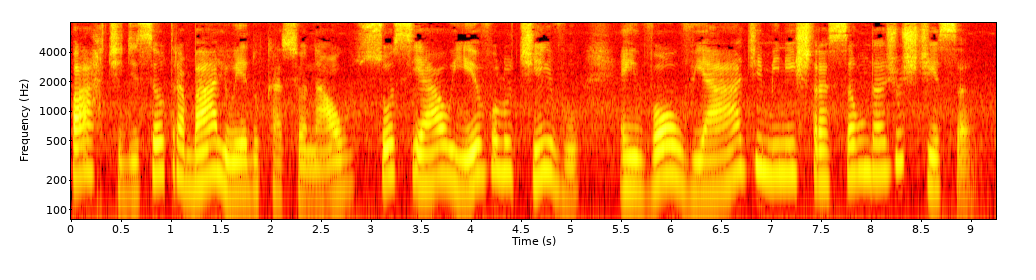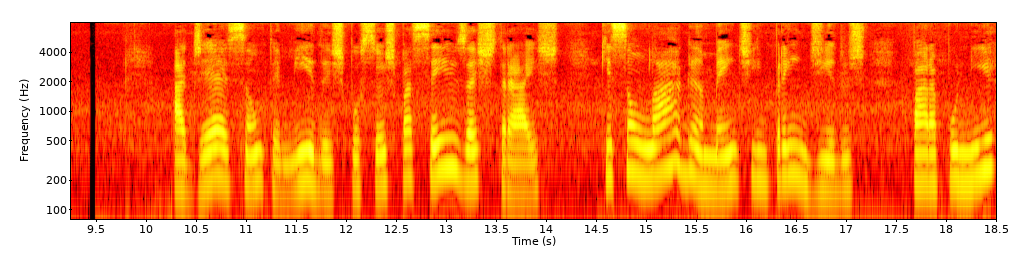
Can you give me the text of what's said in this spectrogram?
parte de seu trabalho educacional, social e evolutivo envolve a administração da justiça. Adés são temidas por seus passeios astrais, que são largamente empreendidos para punir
